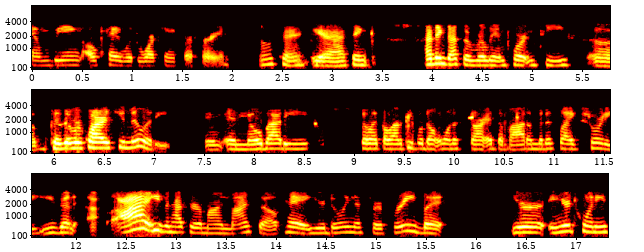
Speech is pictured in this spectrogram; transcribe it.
and being okay with working for free. Okay. Yeah, I think I think that's a really important piece uh, because it requires humility, and, and nobody feel like a lot of people don't want to start at the bottom, but it's like, shorty, you're gonna. I even have to remind myself, hey, you're doing this for free, but you're in your 20s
